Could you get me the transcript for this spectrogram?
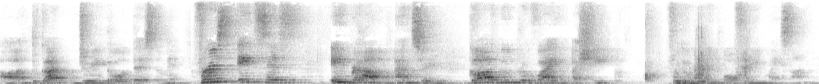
uh, unto God during the Old Testament. Verse 8 says, Abraham answered, God will provide a sheep for the burnt offering, my son.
